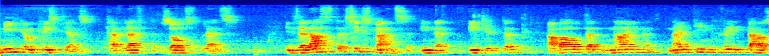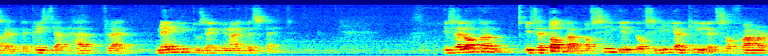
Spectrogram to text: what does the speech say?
million Christians have left those lands. In the last six months in Egypt, about 93,000 Christians have fled, mainly to the United States. Is the local the total of, of civilian killed so far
